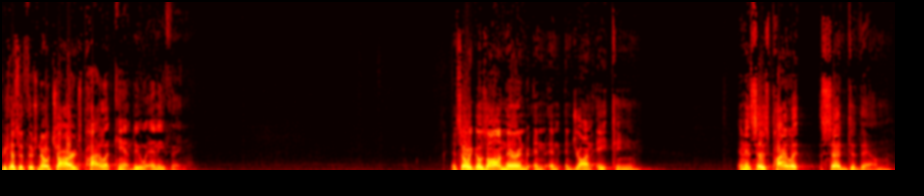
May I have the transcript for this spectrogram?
Because if there's no charge, Pilate can't do anything. And so it goes on there in, in, in John 18. And it says, Pilate said to them,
